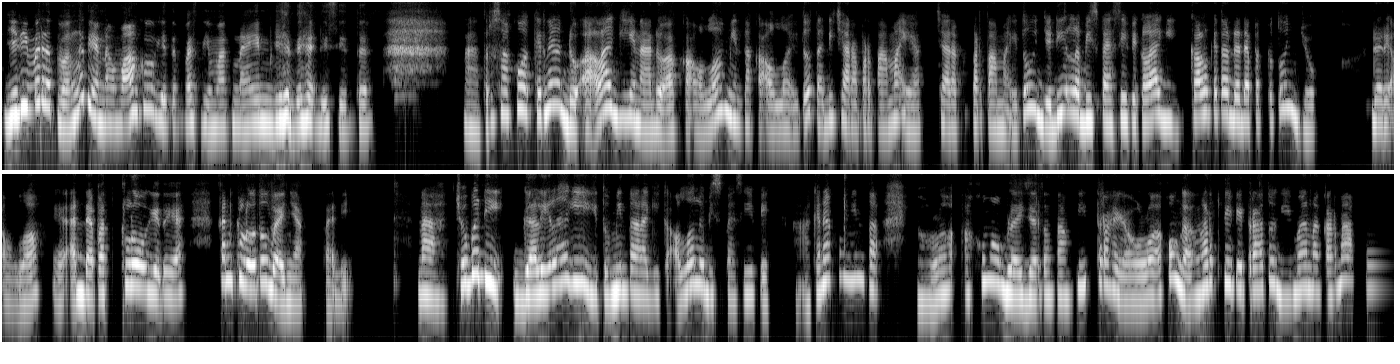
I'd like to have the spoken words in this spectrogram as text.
Jadi berat banget ya nama aku gitu pas dimaknain gitu ya di situ. Nah, terus aku akhirnya doa lagi. Nah, doa ke Allah, minta ke Allah itu tadi cara pertama ya. Cara pertama itu jadi lebih spesifik lagi. Kalau kita udah dapat petunjuk dari Allah, ya dapat clue gitu ya. Kan clue tuh banyak tadi. Nah, coba digali lagi gitu, minta lagi ke Allah lebih spesifik. Nah, akhirnya aku minta, ya Allah, aku mau belajar tentang fitrah ya Allah. Aku nggak ngerti fitrah tuh gimana karena aku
